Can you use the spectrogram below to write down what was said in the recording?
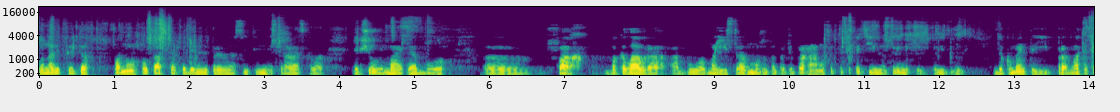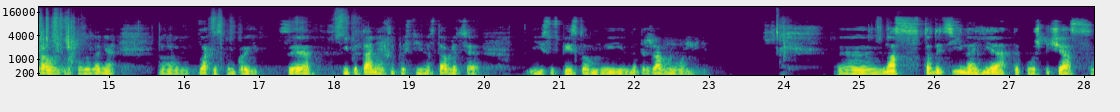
Вона відкрита в ФАНО, Полтавська академія неправильної освіти імені Строградського. Якщо ви маєте або е, фах бакалавра або магістра, можете пройти програму сертифікаційну, отримати відповідні документи і мати право на викладання е, захисту України. Це ті питання, які постійно ставляться і суспільством, і на державному рівні. Е, У нас традиційно є також під час е,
